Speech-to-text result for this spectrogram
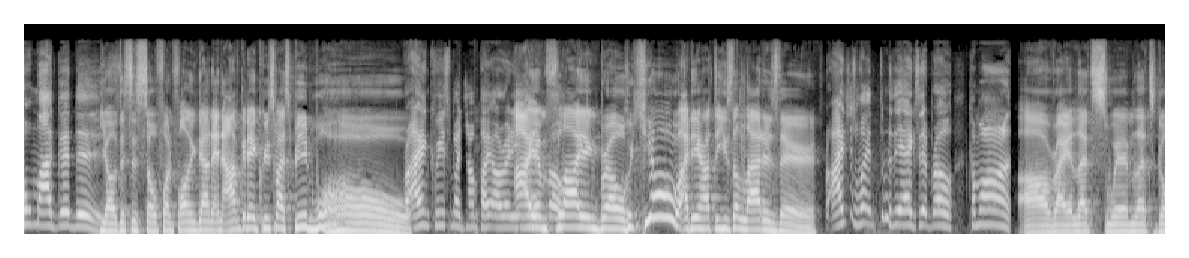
Oh my goodness. Yo, this is so fun falling down and I'm gonna increase my speed. Whoa. Bro, I increased my jump already. I am bro, flying, bro. Yo, I didn't have to use the ladders there. I just went through the exit, bro. Come on. All right, let's swim. Let's go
